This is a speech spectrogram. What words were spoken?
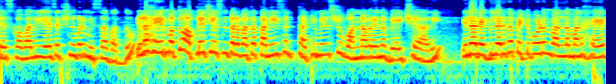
చేసుకోవాలి. ఏ సెక్షన్ కూడా మిస్ అవ్వద్దు. ఇలా హెయిర్ మొత్తం అప్లై చేసిన తర్వాత కనీసం thirty minutes to one hour అయినా వెయిట్ చేయాలి. ఇలా రెగ్యులర్గా పెట్టుకోవడం వల్ల మన హెయిర్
